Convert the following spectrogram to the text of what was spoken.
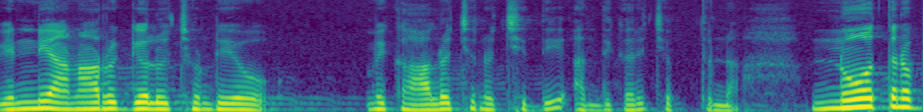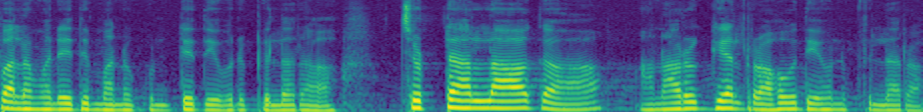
ఎన్ని అనారోగ్యాలు వచ్చి ఉంటాయో మీకు ఆలోచన వచ్చింది అందుకని చెప్తున్నా. నూతన బలం అనేది మనకుంటే దేవుని పిల్లరా చుట్టాలాగా అనారోగ్యాలు రావు దేవుని పిల్లరా.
